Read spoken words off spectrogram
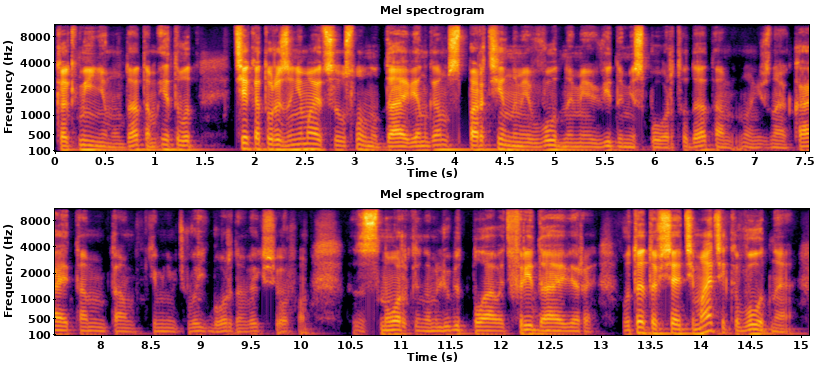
как минимум, да, там это вот те, которые занимаются условно дайвингом, спортивными водными видами спорта, да, там, ну, не знаю, кайтом, там, каким-нибудь вейкбордом, вейксерфом, снорклингом, любят плавать, фридайверы. Вот эта вся тематика водная –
